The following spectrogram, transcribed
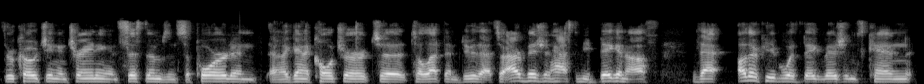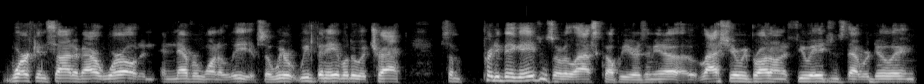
through coaching and training and systems and support and, and again, a culture to, to let them do that. So our vision has to be big enough that other people with big visions can work inside of our world and, and never want to leave. So we're, we've been able to attract some pretty big agents over the last couple years. I mean, uh, last year we brought on a few agents that were doing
